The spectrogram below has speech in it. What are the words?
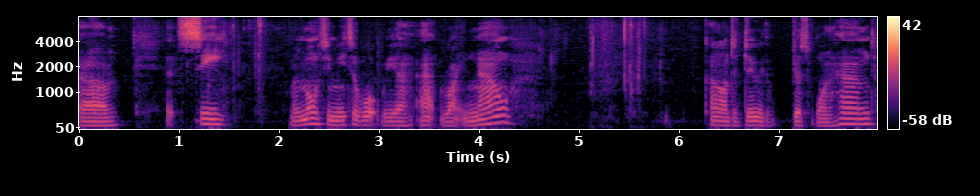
Um, let's see my multimeter, what we are at right now. Can't do with just one hand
